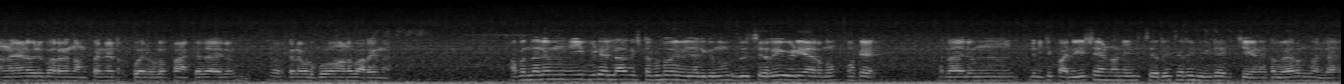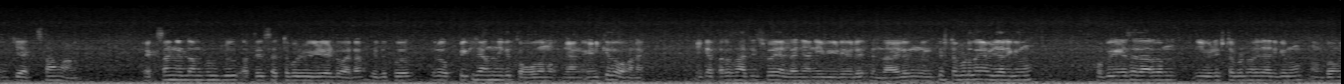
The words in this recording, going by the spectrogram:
അങ്ങനെയാണ് ഇവർ പറയുന്നത്. നമുക്ക് തന്നെ ട്രിപ്പ് വരുള്ളൂ. പാക്കേജ് ആയാലും ഇവർക്ക് തന്നെ കൊടുക്കുള്ളൂ എന്നാണ് പറയുന്നത്. അപ്പോൾ എന്തായാലും ഈ വീഡിയോ എല്ലാവർക്കും ഇഷ്ടപ്പെട്ടു എന്ന് വിചാരിക്കുന്നു. ഇത് ചെറിയ വീഡിയോ ആയിരുന്നു. ഓക്കെ എന്തായാലും എനിക്ക് പരീക്ഷ ആയതുകൊണ്ട് എനിക്ക് ചെറിയ ചെറിയ വീഡിയോ ആയിട്ട് ചെയ്യണം കേട്ടോ. വേറൊന്നുമല്ല. എനിക്ക് എക്സാം ആണ്. എക്സാം കഴിഞ്ഞിട്ട് നമുക്കൊരു അത്യാവശ്യം സെറ്റപ്പ് വീഡിയോ ആയിട്ട് വരാം. ഇതിപ്പോൾ ഒരു ഒപ്പിക്കലാണെന്ന് എനിക്ക് തോന്നുന്നു. ഞാൻ എനിക്ക് തോന്നണേ. എനിക്ക് അത്ര സാറ്റിസ്ഫൈ അല്ല ഞാൻ ഈ വീഡിയോയിൽ എന്തായാലും നിങ്ങൾക്ക് ഇഷ്ടപ്പെടുന്നു ഞാൻ വിചാരിക്കുന്നു. ഒപ്പി കേസ് എല്ലാവർക്കും ഈ വീഡിയോ ഇഷ്ടപ്പെടുന്നു വിചാരിക്കുന്നു. അപ്പം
